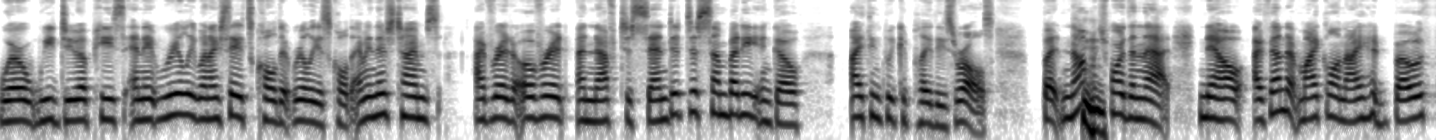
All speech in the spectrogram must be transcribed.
where we do a piece. And it really, when I say it's cold, it really is cold. I mean, there's times I've read over it enough to send it to somebody and go, I think we could play these roles, but not much more than that. Now, I found out Michael and I had both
